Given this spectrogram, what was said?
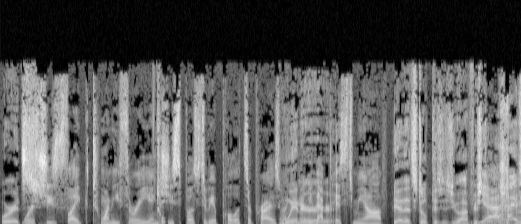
Where it's where she's like 23 and she's supposed to be a Pulitzer Prize winner. I mean, that pissed me off. yeah, that still pisses you off. You're yeah, still I'm about it.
